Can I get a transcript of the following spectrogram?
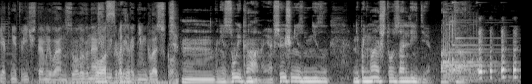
Як не твич, там Иван Золов нашу Господи. игру одним глазком. М, Внизу экрана. Я все еще не, не, не понимаю, что за Лидия. А, да.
